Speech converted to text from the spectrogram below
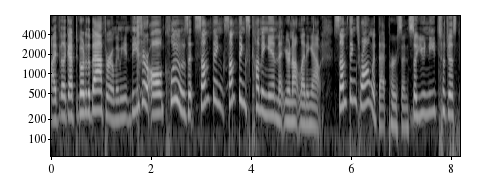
I feel like I have to go to the bathroom. I mean, these are all clues that something something's coming in that you're not letting out. Something's wrong with that person. So you need to just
